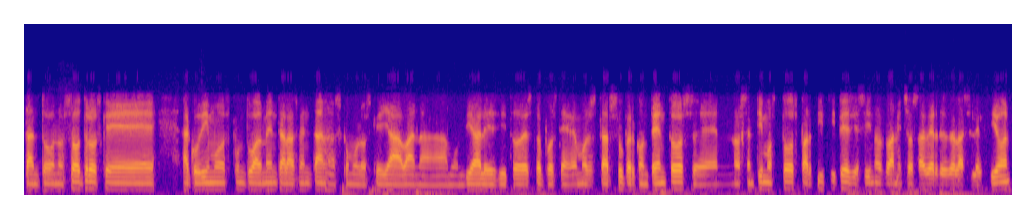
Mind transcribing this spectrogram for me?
tanto nosotros que acudimos puntualmente a las ventanas como los que ya van a mundiales y todo esto, pues debemos estar súper contentos, eh, nos sentimos todos partícipes y así nos lo han hecho saber desde la selección.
